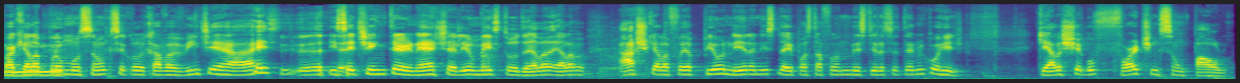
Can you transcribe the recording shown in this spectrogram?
com aquela Hum. promoção que você colocava 20 reais e você tinha internet ali o mês todo. Ela, ela, acho que ela foi a pioneira nisso daí. Posso estar falando besteira, você até me corrige. Que ela chegou forte em São Paulo.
